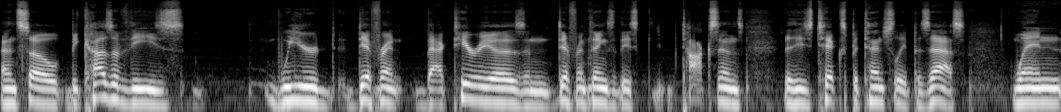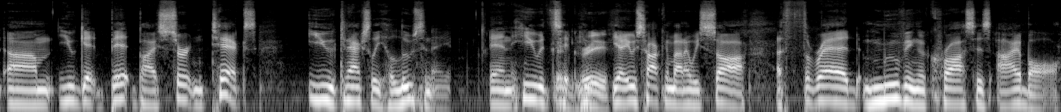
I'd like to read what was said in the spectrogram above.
And so, because of these weird, different bacterias and different things that these toxins that these ticks potentially possess, when um, you get bit by certain ticks, you can actually hallucinate. And he would say, he- yeah, he was talking about how we saw a thread moving across his eyeball.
